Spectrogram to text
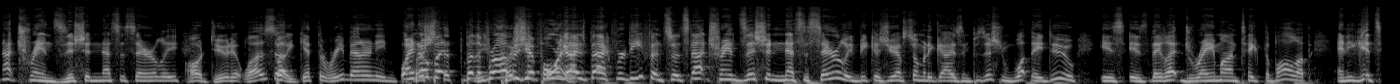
not transition necessarily? Oh, dude, it was. So But- you get the rebound and he Well, I know, but, but the problem is you have four guys back for defense, so it's not transition necessarily because you have so many guys in position. What they do is is they let Draymond take the ball up, and he gets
